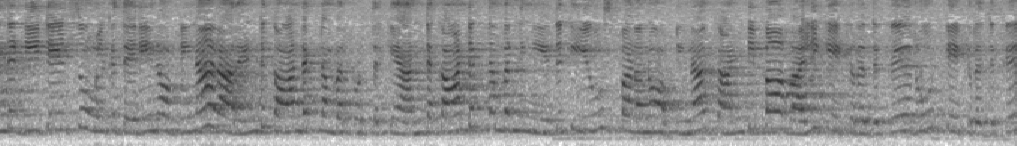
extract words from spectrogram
எந்த டீட்டெயில்ஸும் உங்களுக்கு தெரியணும் அப்படின்னா நான் ரெண்டு காண்டாக்ட் நம்பர் கொடுத்துருக்கேன். அந்த காண்டாக்ட் நம்பர் நீங்கள் எதுக்கு யூஸ் பண்ணணும் அப்படின்னா கண்டிப்பாக வழி கேட்குறதுக்கு ரூட் கேட்குறதுக்கு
